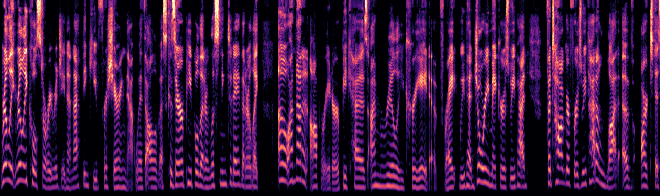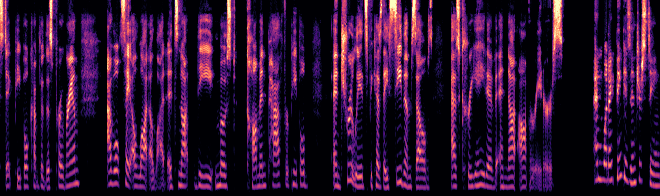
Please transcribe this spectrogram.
really, really cool story, Regina. And I thank you for sharing that with all of us because there are people that are listening today that are like, oh, I'm not an operator because I'm really creative, right? We've had jewelry makers, we've had photographers, we've had a lot of artistic people come through this program. I won't say a lot, a lot. It's not the most common path for people. And truly, it's because they see themselves as creative and not operators. And what I think is interesting,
